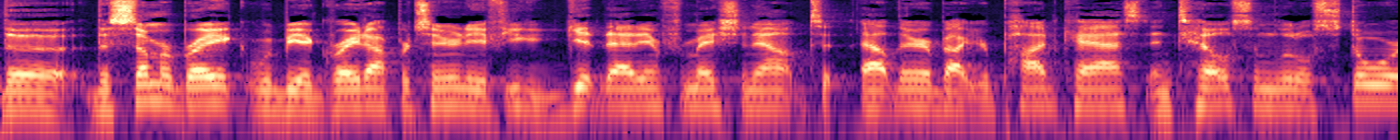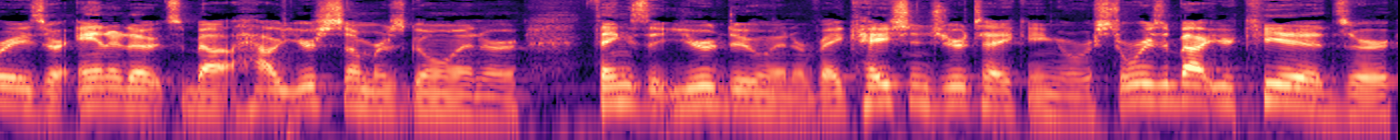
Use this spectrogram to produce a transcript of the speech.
the the summer break would be a great opportunity if you could get that information out to, out there about your podcast and tell some little stories or anecdotes about how your summer's going or things that you're doing or vacations you're taking or stories about your kids or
